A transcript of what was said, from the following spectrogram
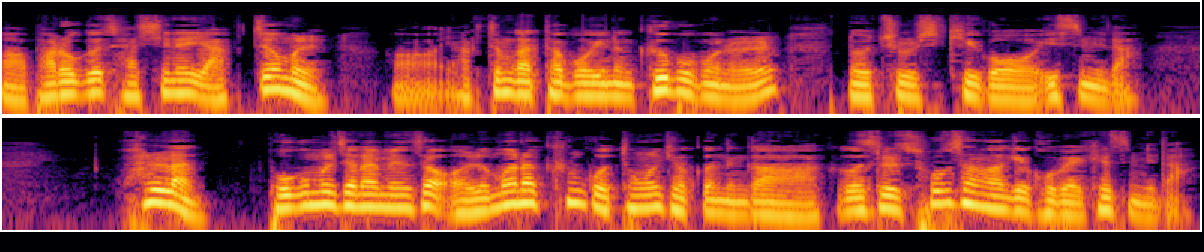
아, 바로 그 자신의 약점을 어, 약점 같아 보이는 그 부분을 노출시키고 있습니다. 환란, 복음을 전하면서 얼마나 큰 고통을 겪었는가 그것을 소상하게 고백했습니다.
